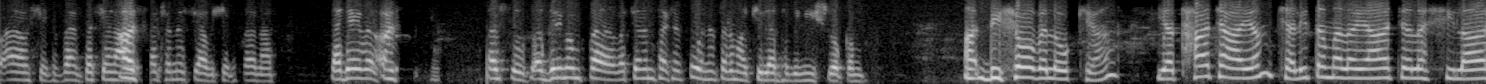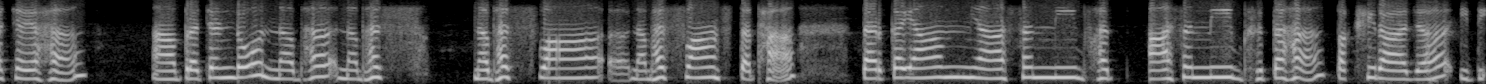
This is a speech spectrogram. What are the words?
आवश्यकता तस्य पठनस्य आवश्यकता नास्ति। तदेव अस्तु। अग्रिमं वचनं पठतु अनन्तरम् अखिला भगिनी श्लोकं दिशोऽवलोक्य यथा चायं चलितमलयाचलशिलाचयः प्रचण्डो नभ नभस् नभस्वा नभस्वांस्तथा तर्कयाम्यासन्नीभत् आसन्नीभृतः पक्षिराजः इति।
